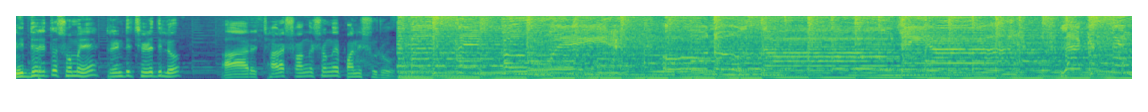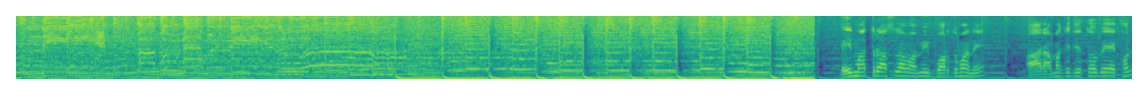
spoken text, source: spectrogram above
নির্ধারিত সময়ে ট্রেনটি ছেড়ে দিল আর ছাড়ার সঙ্গে সঙ্গে পানি শুরু. এই মাত্র আসলাম আমি বর্ধমানে, আর আমাকে যেতে হবে এখন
